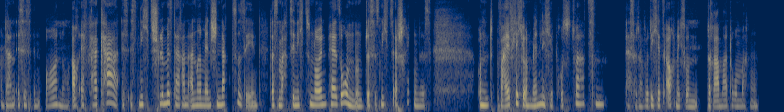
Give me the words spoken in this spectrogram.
Und dann ist es in Ordnung. Auch FKK, es ist nichts Schlimmes daran, andere Menschen nackt zu sehen. Das macht sie nicht zu neuen Personen und das ist nichts Erschreckendes. Und weibliche und männliche Brustwarzen, also da würde ich jetzt auch nicht so ein Drama drum machen.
